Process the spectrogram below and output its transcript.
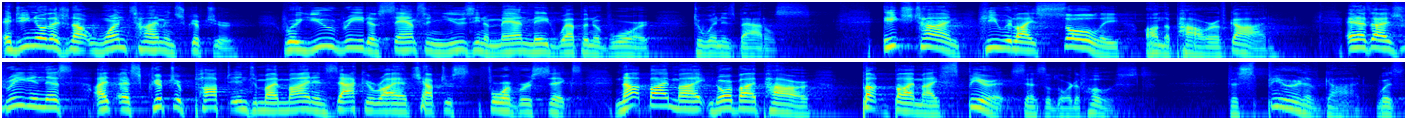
And do you know there's not one time in Scripture where you read of Samson using a man made weapon of war to win his battles? Each time he relies solely on the power of God. And as I was reading this, I, a scripture popped into my mind in Zechariah chapter 4, verse 6. Not by might nor by power, but by my spirit, says the Lord of hosts. The Spirit of God was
